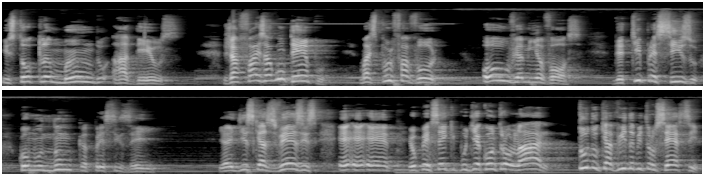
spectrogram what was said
estou clamando a Deus. Já faz algum tempo mas por favor, ouve a minha voz. De ti preciso como nunca precisei. E aí diz que às vezes é, é, é, eu pensei que podia controlar tudo que a vida me trouxesse,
